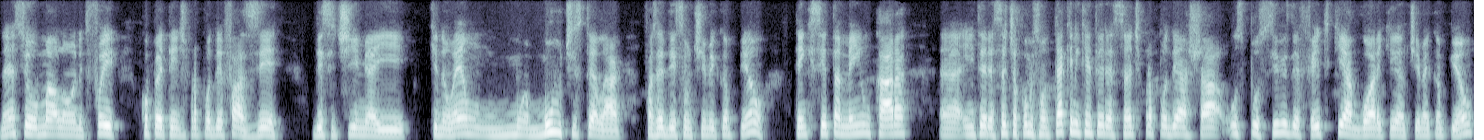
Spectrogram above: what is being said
né? Se o Malone foi competente para poder fazer desse time aí, que não é um, uma multiestelar, fazer desse um time campeão, tem que ser também um cara é, interessante, a comissão técnica interessante para poder achar os possíveis defeitos que agora que o time é campeão,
